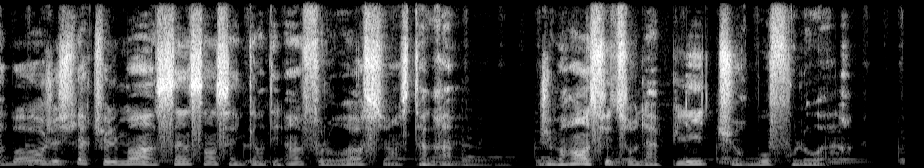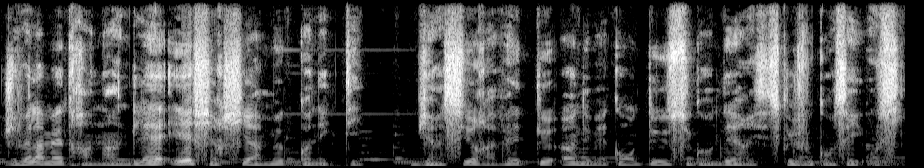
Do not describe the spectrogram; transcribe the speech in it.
d'abord, je suis actuellement à 551 followers sur Instagram. Je me rends ensuite sur l'appli Turbo Follower. Je vais la mettre en anglais et chercher à me connecter. Bien sûr avec un de mes comptes secondaires et c'est ce que je vous conseille aussi.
